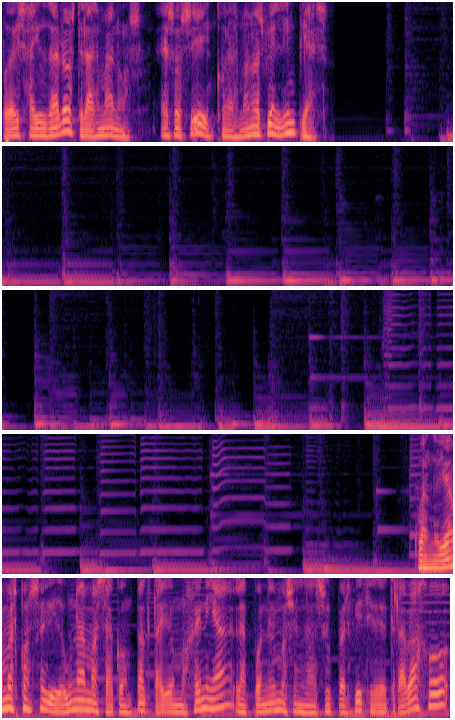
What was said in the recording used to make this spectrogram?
Podéis ayudaros de las manos, eso sí, con las manos bien limpias. Cuando ya hemos conseguido una masa compacta y homogénea, la ponemos en la superficie de trabajo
